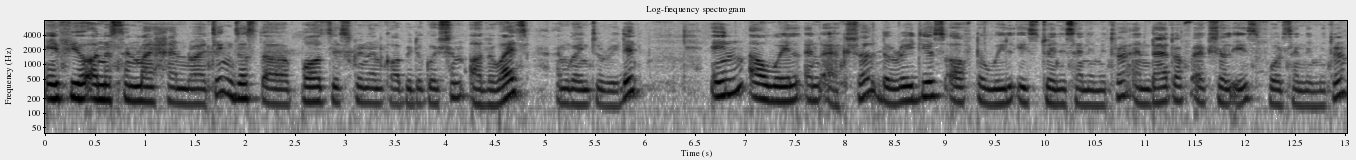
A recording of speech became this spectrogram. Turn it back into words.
If you understand my handwriting just uh, pause the screen and copy the question. Otherwise i'm going to read it in a wheel and axle the radius of the wheel is 20 centimeter and that of axle is 4 centimeter.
